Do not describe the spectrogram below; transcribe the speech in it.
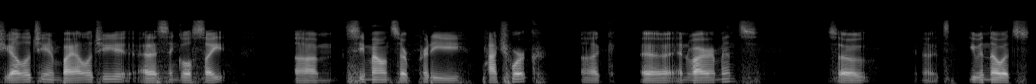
geology and biology at a single site. Um, seamounts are pretty patchwork uh, uh, environments. So you know, even though it's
